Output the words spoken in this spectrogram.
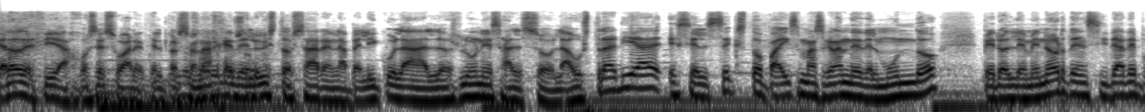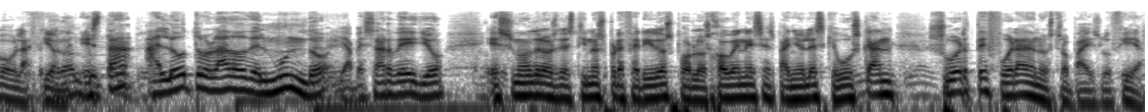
Ya lo decía José Suárez, el personaje de Luis Tosar en la película Los lunes al sol. Australia es el sexto país más grande del mundo, pero el de menor densidad de población. Está al otro lado del mundo y a pesar de ello es uno de los destinos preferidos por los jóvenes españoles que buscan suerte fuera de nuestro país, Lucía.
